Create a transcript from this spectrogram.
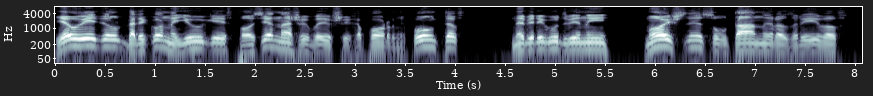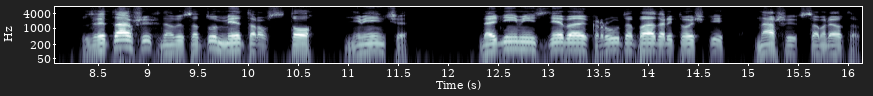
я увидел далеко на юге, в полосе наших бывших опорных пунктов, на берегу Двины, мощные султаны разрывов, взлетавших на высоту метров сто, не меньше. Над ними с неба круто падали точки наших самолетов.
